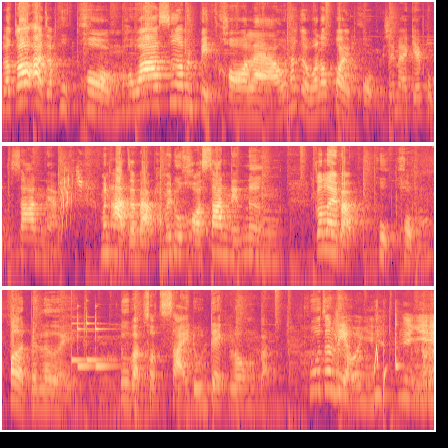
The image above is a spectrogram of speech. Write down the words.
แล้วก็อาจจะผูกผม เพราะว่าเสื้อมันปิดคอแล้ว ถ้าเกิดว่าเราปล่อยผมใช่ไหมเกสผมสั้นเนี่ย มันอาจจะแบบทำให้ดูคอสั้นนิดนึง ก็เลยแบบผูกผมเปิดไปเลย ดูแบบสดใสดูเด็กลงแบบผู้จะเหลียวอย่างนี้อย่างนี้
